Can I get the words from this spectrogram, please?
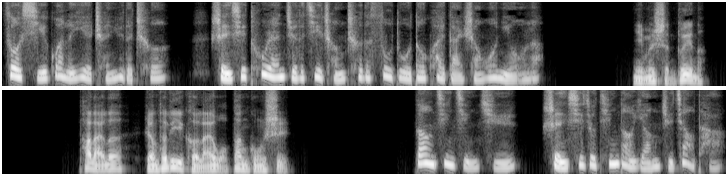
坐习惯了叶晨玉的车，沈西突然觉得计程车的速度都快赶上蜗牛了。你们沈队呢？他来了，让他立刻来我办公室。刚进警局，沈西就听到杨局叫他：“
